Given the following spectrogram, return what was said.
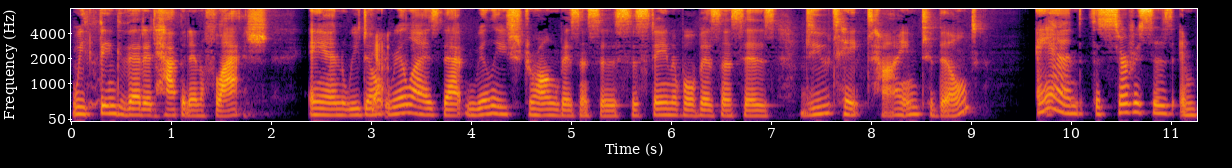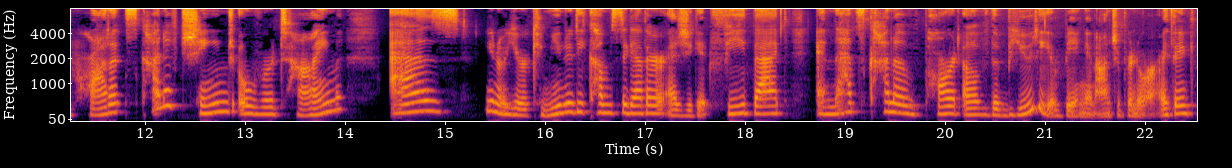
we think that it happened in a flash. And we don't yeah. realize that really strong businesses, sustainable businesses do take time to build. And the services and products kind of change over time as you know, your community comes together as you get feedback. And that's kind of part of the beauty of being an entrepreneur. I think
